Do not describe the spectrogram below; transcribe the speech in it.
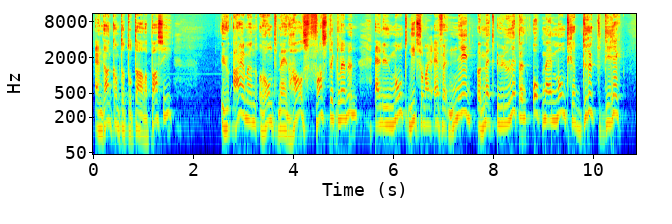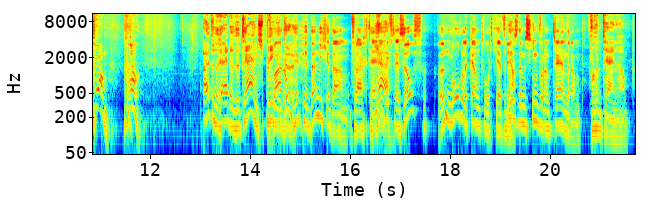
en dan komt de totale passie, uw armen rond mijn hals vast te klemmen en uw mond niet zomaar even, nee, met uw lippen op mijn mond gedrukt, direct, pom, pom, uit een rijdende trein springen. Waarom heb je dat niet gedaan? vraagt hij. Ja. dan geeft hij zelf een mogelijk antwoord. Jij vreesde Ja. misschien voor een treinramp. Voor een treinramp.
